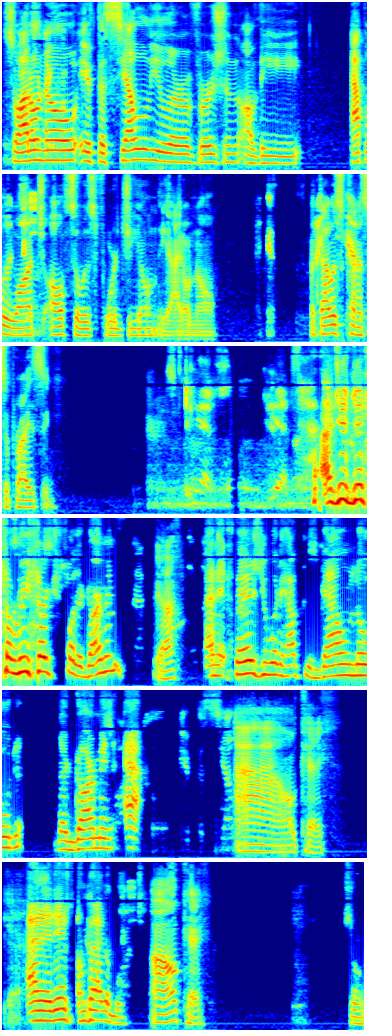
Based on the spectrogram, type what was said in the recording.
So I don't know if the cellular version of the Apple Watch also is 4G only. I don't know. But that was kind of surprising. I just did some research for the Garmin, Yeah. and it says you would have to download the Garmin app, Ah, okay. Yeah. and it is compatible. Ah, okay. So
